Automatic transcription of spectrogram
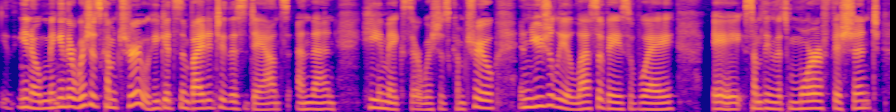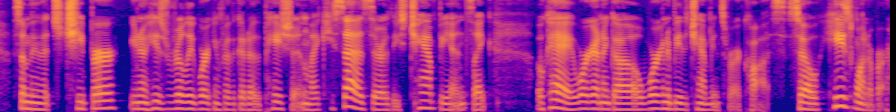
you know making their wishes come true. He gets invited to this dance, and then he makes their wishes come true, and usually a less evasive way, a something that's more efficient, something that's cheaper. You know, he's really working for the good of the patient. And like he says, there are these champions, like. Okay, we're gonna go. We're gonna be the champions for our cause. So he's one of our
